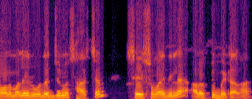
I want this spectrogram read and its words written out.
নর্মালি রোদের জন্য ছাড়ছেন, সেই সময় দিলে আরও একটু বেটার হয়।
